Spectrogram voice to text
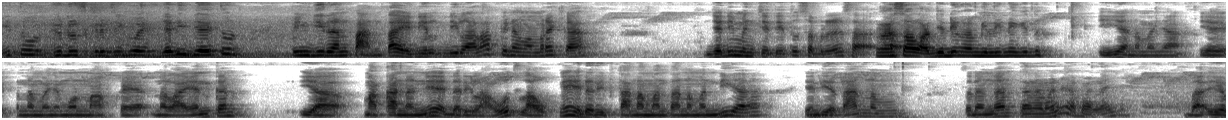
Itu judul skripsi gue. Jadi dia itu pinggiran pantai dil- dilalapin sama mereka. Jadi mencit itu sebenarnya sa- ngasal aja dia ngambilinnya gitu? Iya namanya ya namanya mohon maaf kayak nelayan kan ya makanannya dari laut lauknya ya dari tanaman-tanaman dia yang dia tanam sedangkan tanamannya apa aja Mbak ya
